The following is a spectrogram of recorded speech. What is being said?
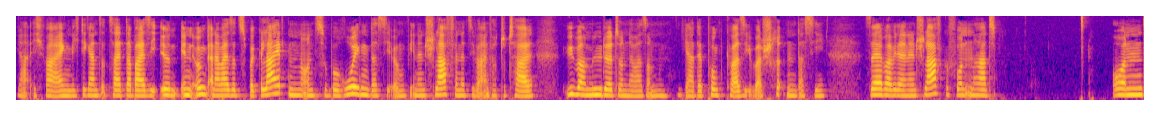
ja, ich war eigentlich die ganze Zeit dabei, sie in, in, irgendeiner Weise zu begleiten und zu beruhigen, dass sie irgendwie in den Schlaf findet. Sie war einfach total übermüdet und da war so ein, ja, der Punkt quasi überschritten, dass sie selber wieder in den Schlaf gefunden hat. Und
